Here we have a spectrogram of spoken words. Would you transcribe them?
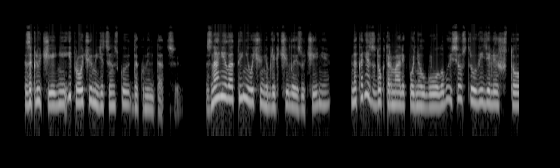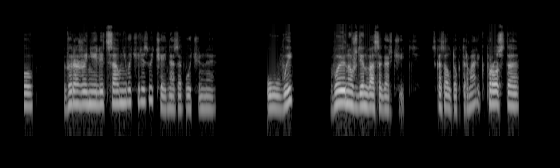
заключения и прочую медицинскую документацию. Знание латыни очень облегчило изучение. Наконец доктор Малик поднял голову, и сестры увидели, что выражение лица у него чрезвычайно озабоченное. — Увы, вынужден вас огорчить, — сказал доктор Малик. — Просто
